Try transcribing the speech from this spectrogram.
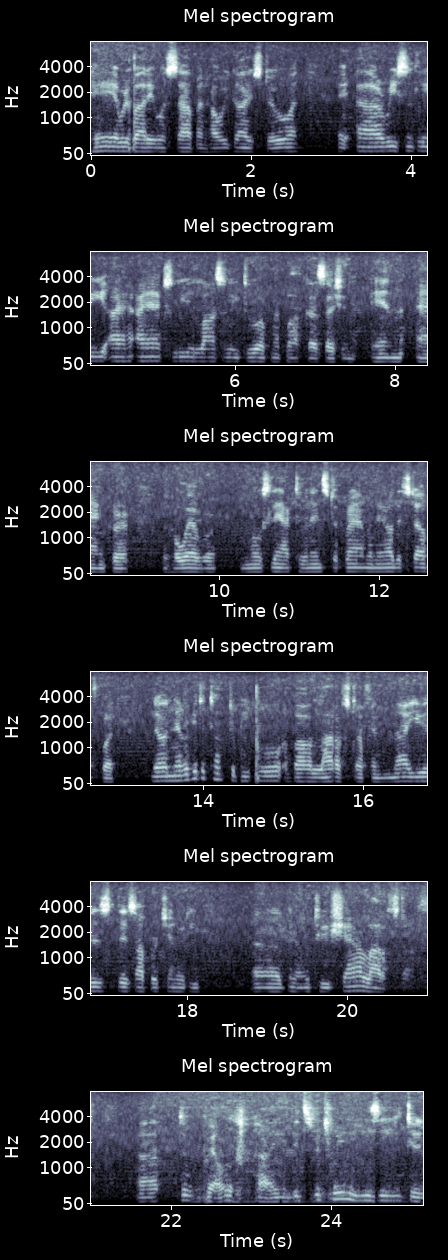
Hey everybody, what's up and how you guys doing? Uh, recently I, I actually lost only two of my podcast session in Anchor. However, mostly active on Instagram and other stuff, but they'll never get to talk to people about a lot of stuff and I use this opportunity uh, you know, to share a lot of stuff. Uh, to, well, uh, it's it's really easy to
